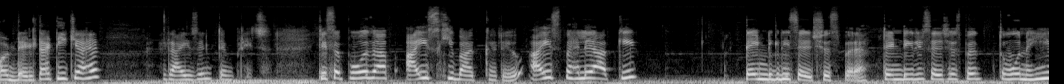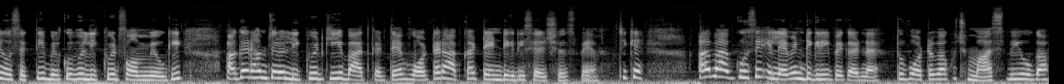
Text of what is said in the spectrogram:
और डेल्टा टी क्या है? राइज इन टेम्परेचर कि सपोज़ आप आइस की बात कर रहे हो। आइस पहले आपकी टेन डिग्री सेल्सियस पर है। टेन डिग्री सेल्सियस पर तो वो नहीं हो सकती, बिल्कुल वो लिक्विड फॉर्म में होगी। अगर हम चलो लिक्विड की बात करते हैं वाटर आपका टेन डिग्री सेल्सियस पे है, ठीक है? अब आपको उसे इलेवन डिग्री पे करना है तो वाटर का कुछ मास भी होगा।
